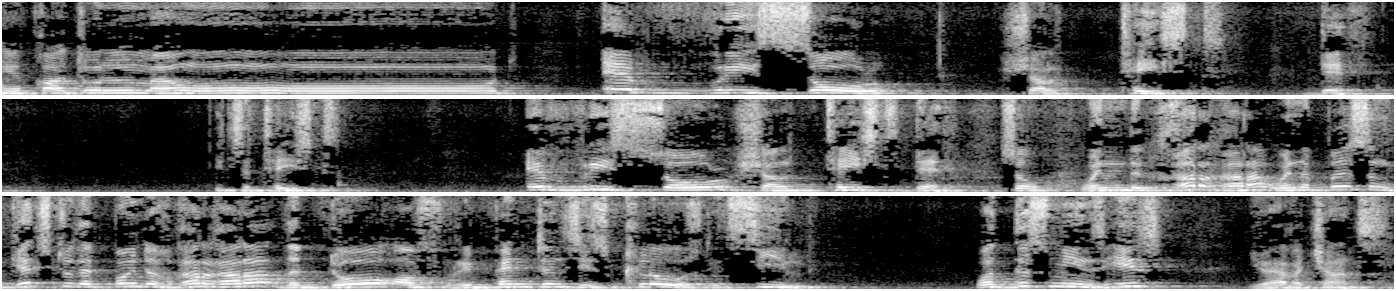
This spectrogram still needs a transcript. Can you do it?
ذائقة الموت Every soul shall taste death. It's a taste. Every soul shall taste death. So when the gharghara, when a person gets to that point of gharghara, the door of repentance is closed, it's sealed. What this means is, you have a chance.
